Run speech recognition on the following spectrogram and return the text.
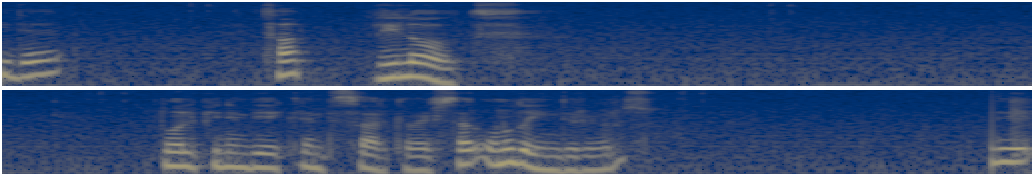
Bir de Tab Reload. Dolphin'in bir eklentisi arkadaşlar. Onu da indiriyoruz. Şimdi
